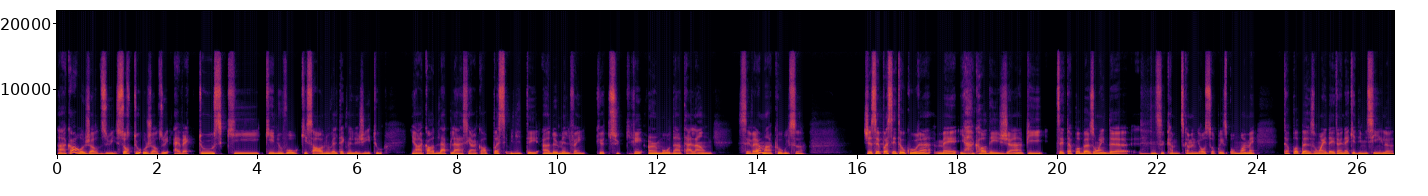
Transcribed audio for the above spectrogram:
encore aujourd'hui, surtout aujourd'hui, avec tout ce qui, qui, est nouveau, qui sort, nouvelles technologies et tout, il y a encore de la place, il y a encore possibilité en 2020 que tu crées un mot dans ta langue. C'est vraiment cool, ça. Je sais pas si tu es au courant, mais il y a encore des gens, puis tu sais, tu n'as pas besoin de. c'est comme, une grosse surprise pour moi, mais tu n'as pas besoin d'être un académicien. Là.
